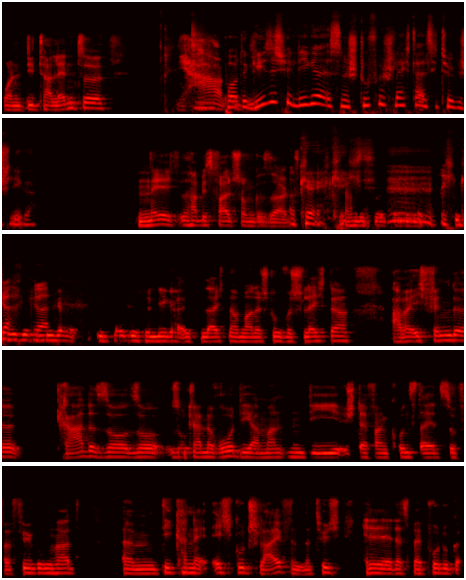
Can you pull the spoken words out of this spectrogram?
Und die Talente, ja. Die portugiesische Liga ist eine Stufe schlechter als die türkische Liga. Nee, habe ich es falsch schon gesagt. Okay, okay. Ich, ich die, türkische Liga, die türkische Liga ist vielleicht nochmal eine Stufe schlechter. Aber ich finde, gerade so, so, so kleine Rohdiamanten, die Stefan Kunz da jetzt zur Verfügung hat, ähm, die kann er echt gut schleifen. Natürlich hätte er das bei, Portugal,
